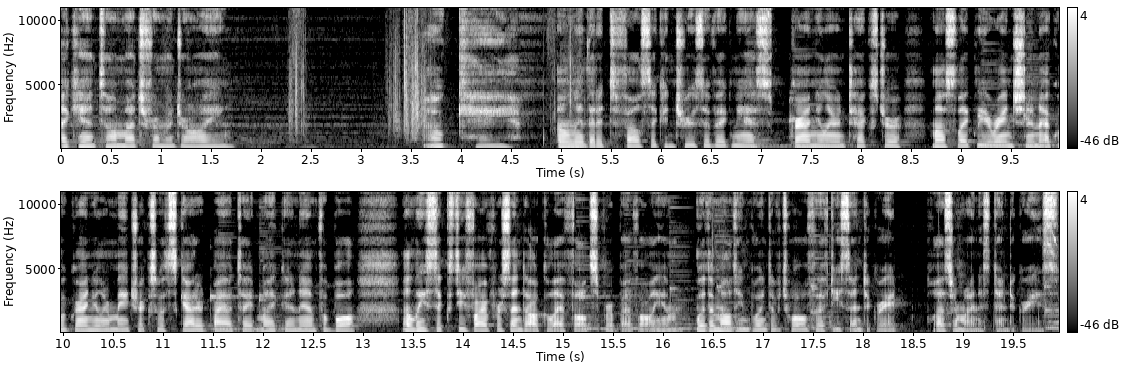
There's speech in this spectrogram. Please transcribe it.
I can't tell much from a drawing. Okay. Only that it's felsic intrusive igneous, granular in texture, most likely arranged in an equigranular matrix with scattered biotite mica and amphibole, at least 65% alkali feldspar by volume, with a melting point of 1250 centigrade, plus or minus 10 degrees.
